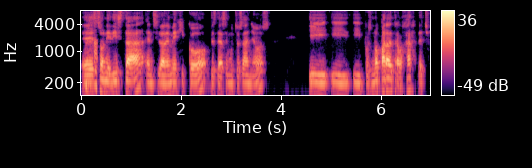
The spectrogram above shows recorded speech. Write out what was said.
es sonidista en Ciudad de México desde hace muchos años y, pues no para de trabajar, de hecho.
